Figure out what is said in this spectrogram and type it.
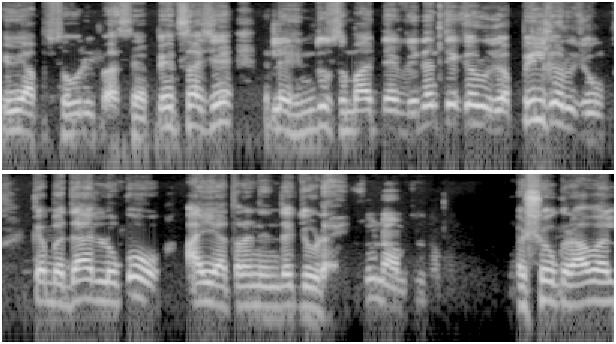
એવી આપ સૌની પાસે અપેક્ષા છે એટલે હિન્દુ સમાજને વિનંતી કરું છું અપીલ કરું છું કે બધા લોકો આ યાત્રાની અંદર જોડાય. શું નામ છે તમારું? અશોક રાવલ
